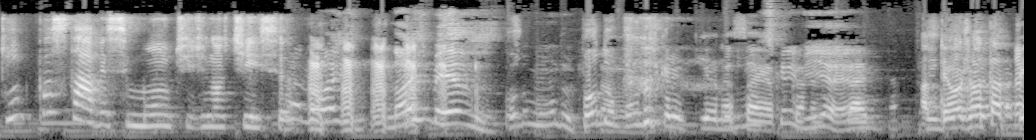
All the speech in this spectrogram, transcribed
quem postava esse monte de notícia? É nós, nós mesmos, todo mundo. Todo tava- mundo escrevia nessa mundo época. escrevia, né? é. Até o JP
